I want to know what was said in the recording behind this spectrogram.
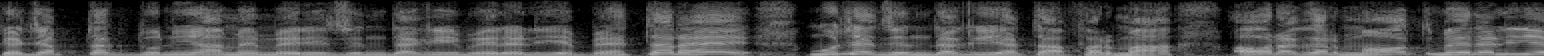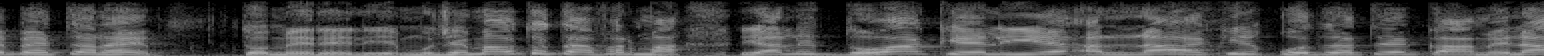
कि जब तक दुनिया में मेरी ज़िंदगी मेरे लिए बेहतर है, मुझे ज़िंदगी अता फरमा। और अगर मौत मेरे लिए बेहतर है तो मेरे लिए मुझे मौत अता फरमा। यानी दुआ के लिए अल्लाह की कुदरत कामिला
